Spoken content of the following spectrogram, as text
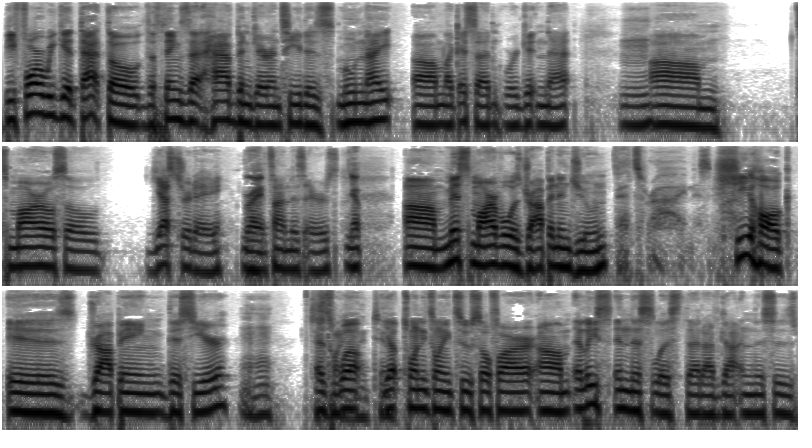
before we get that though, the things that have been guaranteed is Moon Knight. Um, like I said, we're getting that. Mm-hmm. Um, tomorrow, so yesterday, by Right. the time this airs. Yep. Um, Miss Marvel is dropping in June. That's right. Miss She Hulk is dropping this year as well. Yep, 2022 so far. Um, at least in this list that I've gotten, this is.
